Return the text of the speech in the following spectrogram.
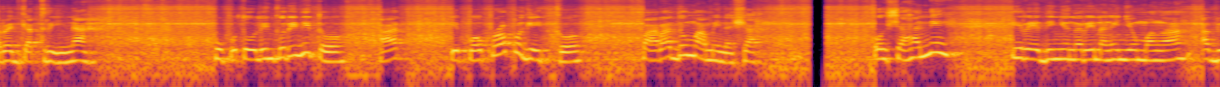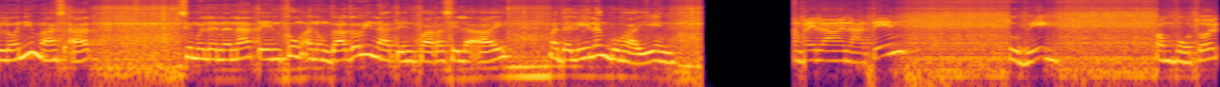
Red Katrina. Puputulin ko rin ito at ipopropagate ko para dumami na siya. O siya, honey, i-ready nyo na rin ang inyong mga aglonimas at simulan na natin kung anong gagawin natin para sila ay madali lang buhayin. Ang kailangan natin, tubig, pamputol,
